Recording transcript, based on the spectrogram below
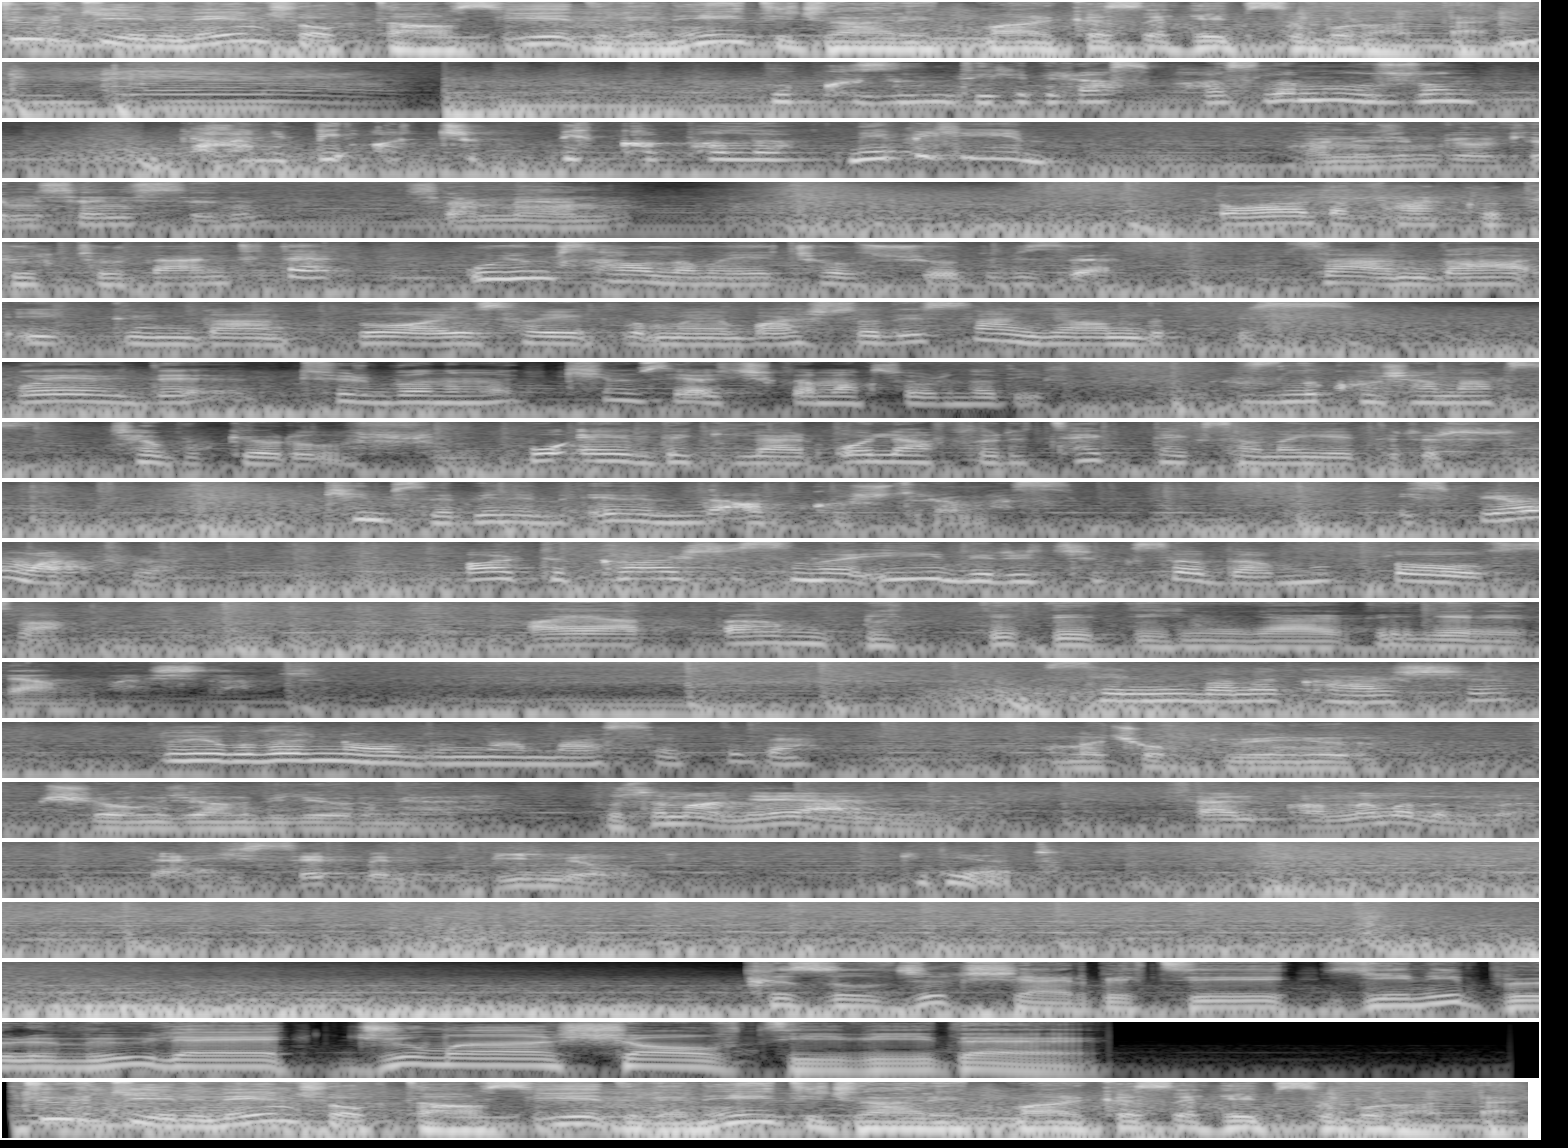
Türkiye'nin en çok tavsiye edilen e-ticaret markası hepsi burada. Bu kızın dili biraz fazla mı uzun? Yani bir açık bir kapalı ne bileyim. Anneciğim Görkem'i sen istedin. Sen beğendin. Doğa da farklı kültürdendi de uyum sağlamaya çalışıyordu bize. Sen daha ilk günden doğayı sayıklamaya başladıysan yandık biz. Bu evde türbanımı kimseye açıklamak zorunda değil. Hızlı koşan at çabuk yorulur. Bu evdekiler o lafları tek tek sana yedirir. Kimse benim evimde at koşturamaz. İspiyon vakti mi? Artık karşısına iyi biri çıksa da mutlu olsa. Hayattan bitti dediğin yerde yeniden başlar. Senin bana karşı duyguların olduğundan bahsetti de. Ona çok güveniyorum. Bir şey olmayacağını biliyorum yani. Bu zaman ne yani ya? Sen anlamadın mı? Yani hissetmedin mi? Bilmiyor muydun? Biliyordum. Kızılcık Şerbeti yeni bölümüyle Cuma Show TV'de. Türkiye'nin en çok tavsiye edilen e-ticaret markası hepsi burada.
